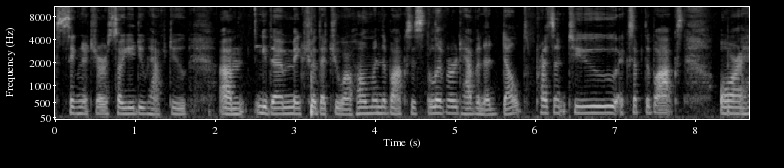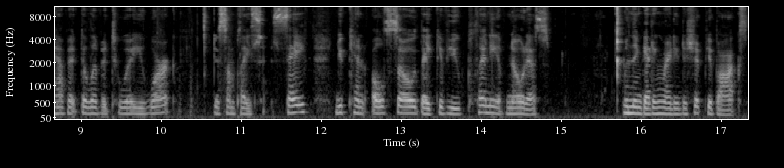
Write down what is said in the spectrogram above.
signature. So you do have to um, either make sure that you are home when the box is delivered, have an adult present to accept the box, or have it delivered to where you work to someplace safe. You can also, they give you plenty of notice and then getting ready to ship your box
